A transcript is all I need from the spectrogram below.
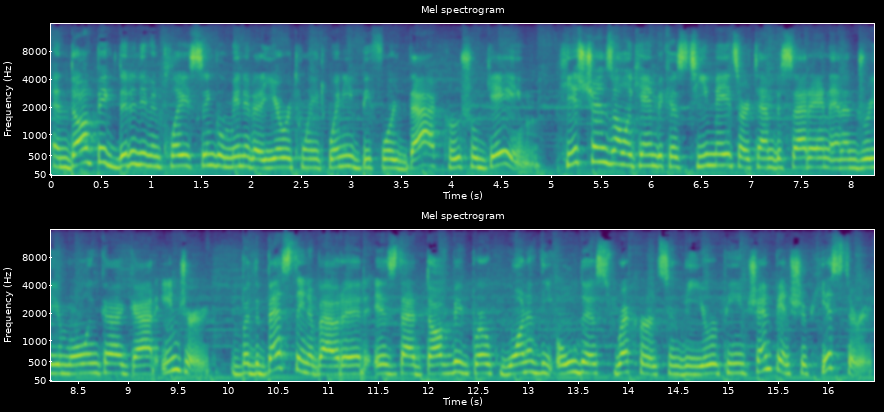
And Dovbyk didn't even play a single minute at Euro 2020 before that crucial game. His chance only came because teammates Artem Besedin and Andriy Yarmolenko got injured. But the best thing about it is that Dovbyk broke one of the oldest records in the European Championship history.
